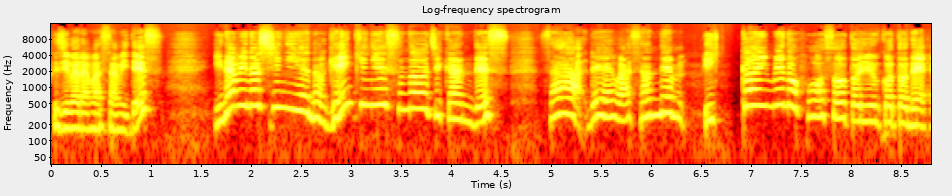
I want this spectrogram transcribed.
藤原まさです。南のシニアの元気ニュースの時間です。さあ令和3年1回目の放送ということで、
